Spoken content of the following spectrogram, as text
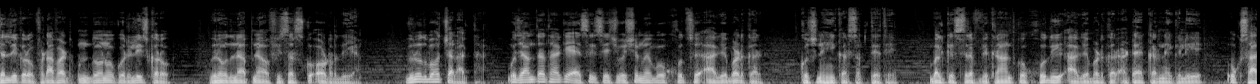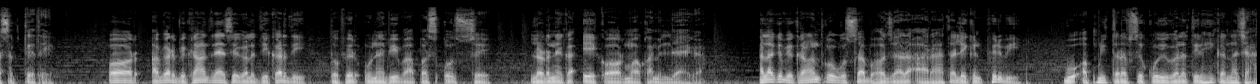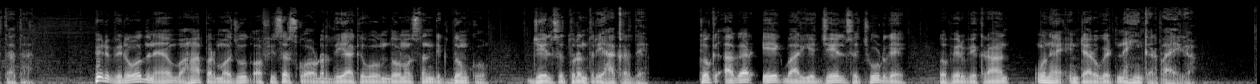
जल्दी करो, फटाफट उन दोनों को रिलीज़ करो। विनोद ने अपने ऑफिसर्स को ऑर्डर दिया। विनोद बहुत चालाक था। वो जानता था कि ऐसी सिचुएशन में वो खुद से आगे बढ़कर कुछ नहीं कर सकते थे, बल्कि सिर्फ़ विक्रांत को खुद ही आगे बढ़कर अटैक करने के लिए उकसा सकते थे। और अगर विक्रांत ने ऐसी गलती कर दी तो फिर उन्हें भी वापस उससे लड़ने का एक और मौका मिल जाएगा। हालाँकि विक्रांत को गुस्सा बहुत ज़्यादा आ रहा था, लेकिन फिर भी वो अपनी तरफ़ से कोई गलती नहीं करना चाहता था। फिर विरोध ने वहाँ पर मौजूद ऑफिसर्स को ऑर्डर दिया कि वो उन दोनों संदिग्धों को जेल से तुरंत रिहा कर दे। क्योंकि अगर एक बार ये जेल से छूट गए तो फिर विक्रांत उन्हें इंटेरोगेट नहीं कर पाएगा।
